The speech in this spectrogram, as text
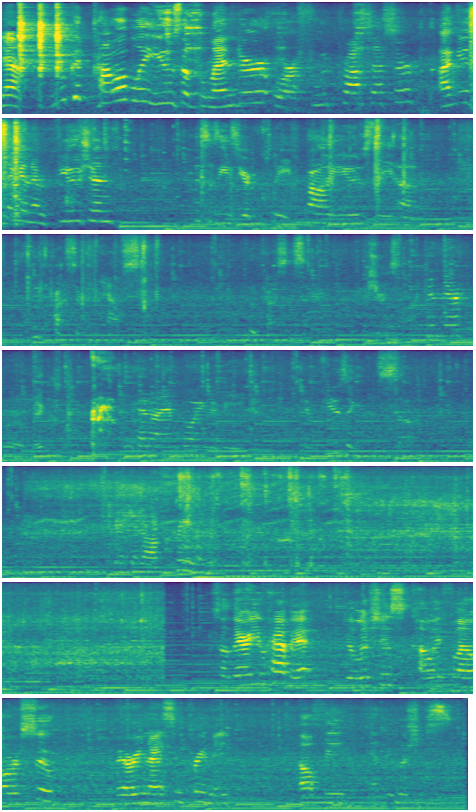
Now, you could probably use a blender or a food processor. I'm using an infusion this is easier to clean. Probably use the um, food processor in the house. Food processor. Make sure it's locked in there. and I am going to be infusing this, so make it all creamy. So there you have it. Delicious cauliflower soup. Very nice and creamy. Healthy and delicious.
